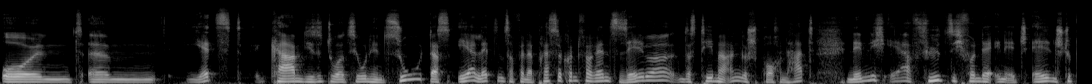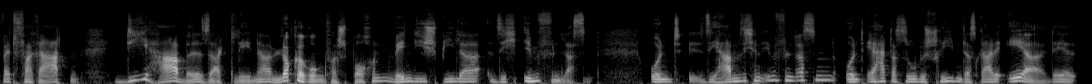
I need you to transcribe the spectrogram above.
Und ähm, jetzt kam die Situation hinzu, dass er letztens auf einer Pressekonferenz selber das Thema angesprochen hat, nämlich er fühlt sich von der NHL ein Stück weit verraten. Die habe, sagt Lena, Lockerung versprochen, wenn die Spieler sich impfen lassen. Und sie haben sich dann impfen lassen und er hat das so beschrieben, dass gerade er, der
